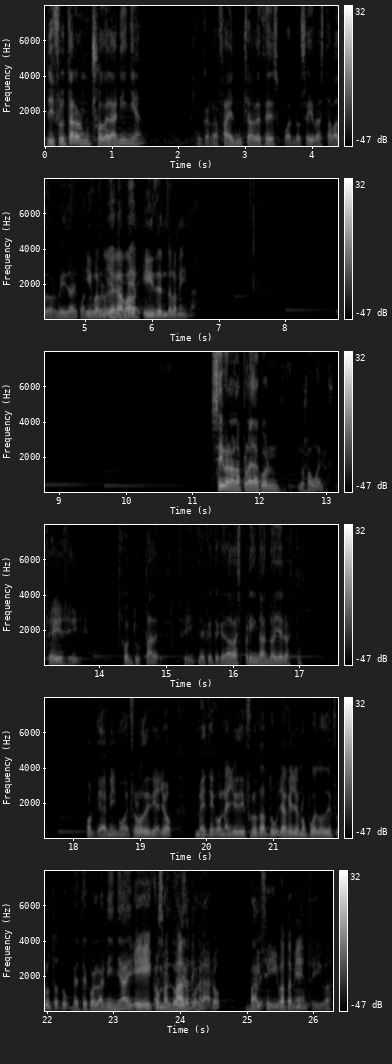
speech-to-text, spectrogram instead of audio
Disfrutaron mucho de la niña, aunque Rafael muchas veces cuando se iba estaba dormida y cuando, y cuando volvía llegaba, también. iden de la misma. Se iban a la playa con los abuelos, Sí, sí, con tus padres. sí. Y el que te quedabas pringando ayer eras tú. Porque a mi mujer lo diría yo, vete con ellos y disfruta tú, ya que yo no puedo, disfruta tú. Vete con la niña y, Y con mis bien padres, por ahí. claro. Vale. Y se iba también, se iba.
